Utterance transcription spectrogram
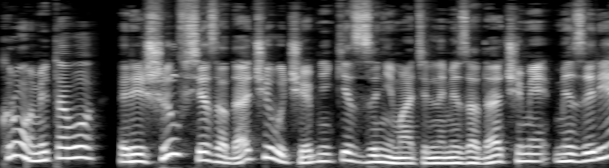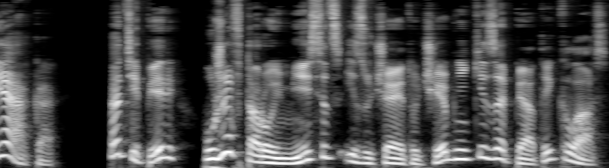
Кроме того, решил все задачи в учебнике с занимательными задачами Мезериака а теперь уже второй месяц изучает учебники за пятый класс.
